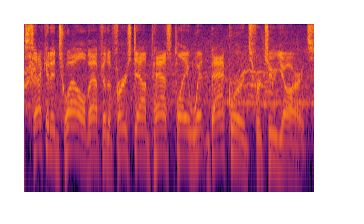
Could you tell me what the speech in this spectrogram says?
Second and 12 after the first down pass play went backwards for two yards.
